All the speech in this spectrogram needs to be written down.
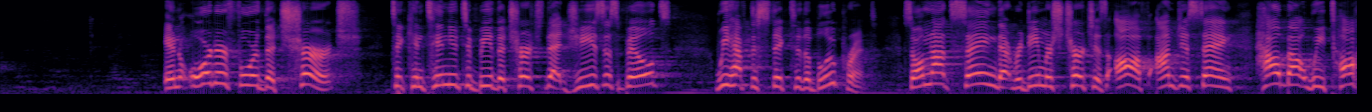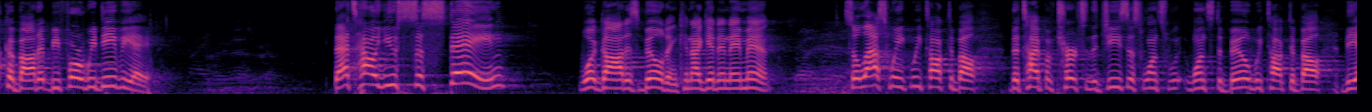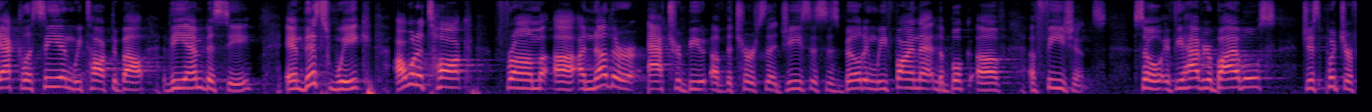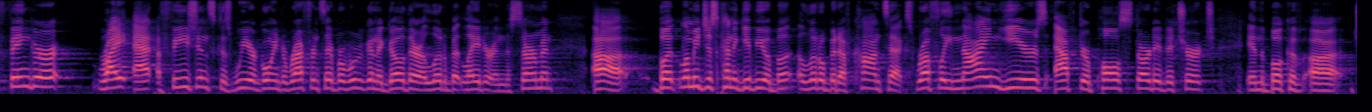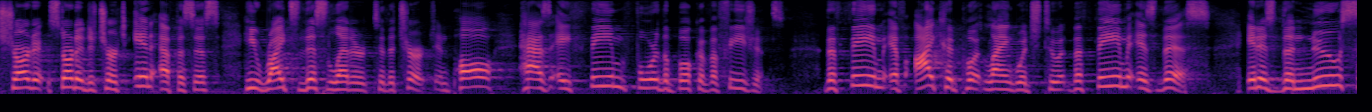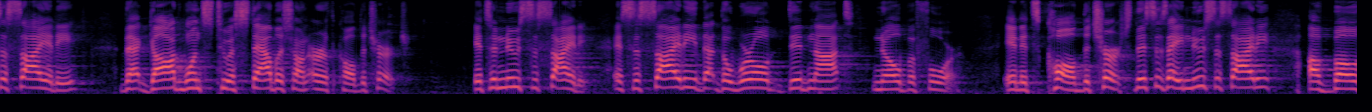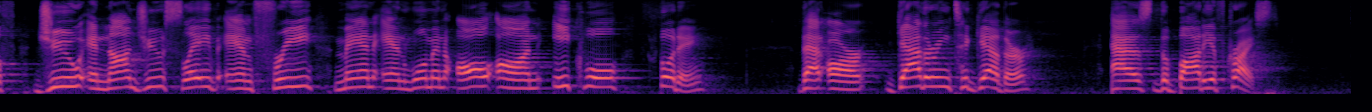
In order for the church to continue to be the church that Jesus builds, we have to stick to the blueprint. So I'm not saying that Redeemer's church is off. I'm just saying, how about we talk about it before we deviate? That's how you sustain what God is building. Can I get an amen? So last week we talked about the type of church that Jesus wants, wants to build. We talked about the ecclesia and we talked about the embassy. And this week, I want to talk from uh, another attribute of the church that Jesus is building. We find that in the book of Ephesians. So if you have your Bibles, just put your finger right at Ephesians because we are going to reference it, but we're going to go there a little bit later in the sermon. Uh, but let me just kind of give you a, a little bit of context. Roughly nine years after Paul started a church in the book of uh, started, started a church in Ephesus, he writes this letter to the church. And Paul has a theme for the book of Ephesians. The theme, if I could put language to it, the theme is this it is the new society that God wants to establish on earth called the church. It's a new society, a society that the world did not know before. And it's called the church. This is a new society of both Jew and non Jew, slave and free, man and woman, all on equal footing that are gathering together as the body of Christ.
